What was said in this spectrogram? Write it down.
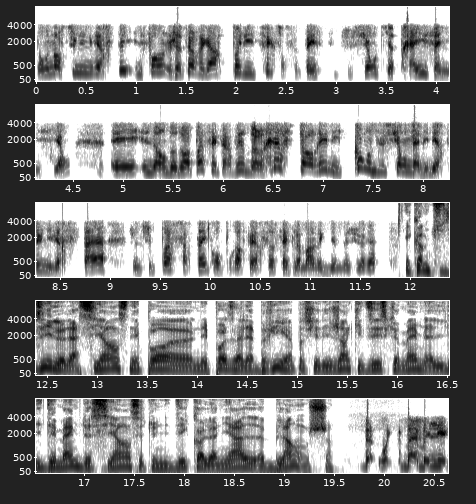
Donc, dans une université, il faut jeter un regard politique sur cette institution qui a trahi sa mission et on ne doit pas s'interdire de restaurer les conditions de la liberté universitaire. Je ne suis pas certain qu'on pourra faire ça simplement avec des mesurettes. Et comme tu dis, la science n'est pas, euh, n'est pas à l'abri, hein, parce qu'il y a des gens qui disent que même l'idée même de science est une idée coloniale blanche. Ben, oui, ben, ben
